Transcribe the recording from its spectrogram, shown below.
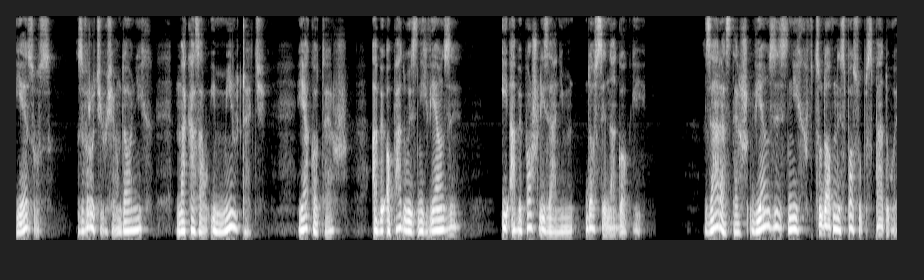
Jezus zwrócił się do nich, nakazał im milczeć, jako też, aby opadły z nich więzy i aby poszli za nim do synagogi. Zaraz też więzy z nich w cudowny sposób spadły,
